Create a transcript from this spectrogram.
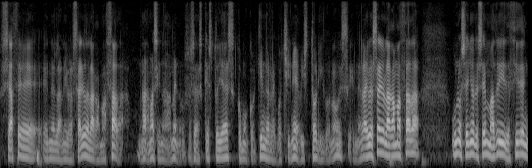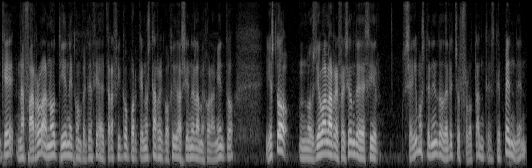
se hace en el aniversario de la gamazada, nada más y nada menos. O sea, es que esto ya es como tiene recochineo histórico, ¿no? Es, en el aniversario de la gamazada unos señores en Madrid deciden que Nafarroa no tiene competencia de tráfico porque no está recogido así en el amejoramiento. Y esto nos lleva a la reflexión de decir, seguimos teniendo derechos flotantes, dependen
